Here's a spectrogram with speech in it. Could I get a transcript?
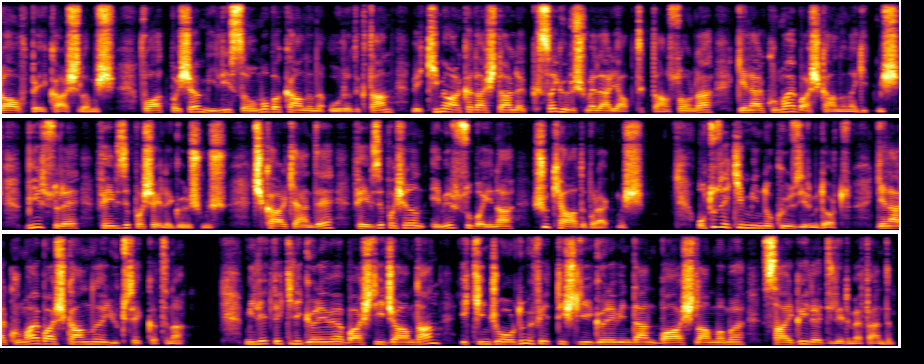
Rauf Bey karşılamış. Fuat Paşa Milli Savunma Bakanlığı'na uğradıktan ve kimi arkadaşlarla kısa görüşmeler yaptıktan sonra Genelkurmay Başkanlığı'na gitmiş. Bir süre Fevzi Paşa ile görüşmüş. Çıkarken de Fevzi Paşa'nın emir subayına şu kağıdı bırakmış. 30 Ekim 1924 Genelkurmay Başkanlığı yüksek katına Milletvekili görevime başlayacağımdan ikinci ordu müfettişliği görevinden bağışlanmamı saygıyla dilerim efendim.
